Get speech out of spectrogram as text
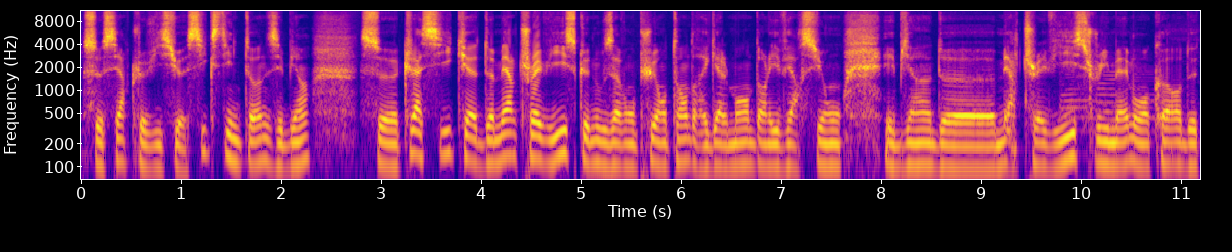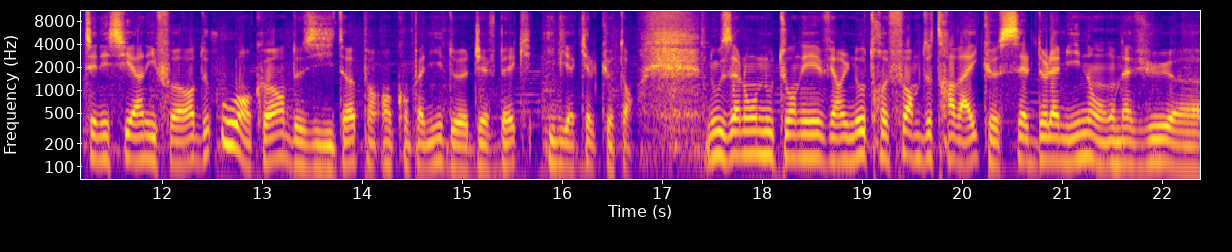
ce cercle vicieux. 16 Tones, eh bien, ce classique de Mel Travis que nous avons pu entendre également dans les versions eh bien, de Mel Travis lui-même ou encore de Tennessee Ernie Ford ou encore de ZZ Top en compagnie de Jeff Beck il y a quelques temps. Nous allons nous tourner vers une autre forme de travail que celle de la mine. On a vu euh,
